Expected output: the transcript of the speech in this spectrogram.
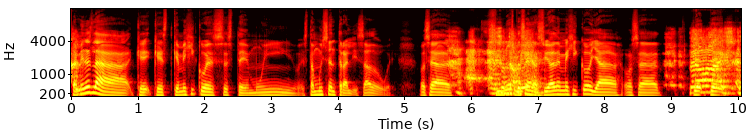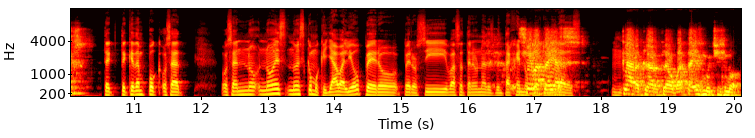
también es la que, que, México es este muy, está muy centralizado, güey. O sea, si no estás en la Ciudad de México, ya, o sea, te, te, quedan poco, o sea, o sea, no, no es, no es como que ya valió, pero, pero sí vas a tener una desventaja en oportunidades. Claro, claro, claro, batallas muchísimo.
